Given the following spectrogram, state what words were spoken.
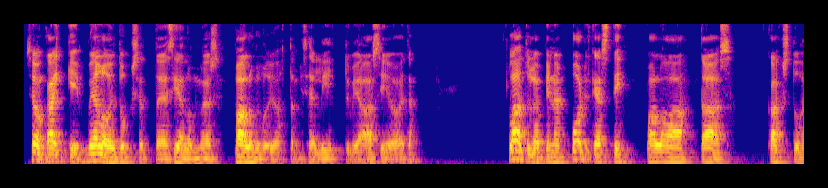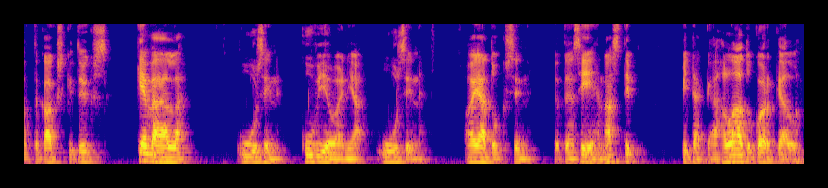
Se on kaikki veloituksetta ja siellä on myös palvelujohtamiseen liittyviä asioita. Laatulöpinä podcasti palaa taas 2021 keväällä uusin kuvioin ja uusin ajatuksin, joten siihen asti pitäkää laatu korkealla.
